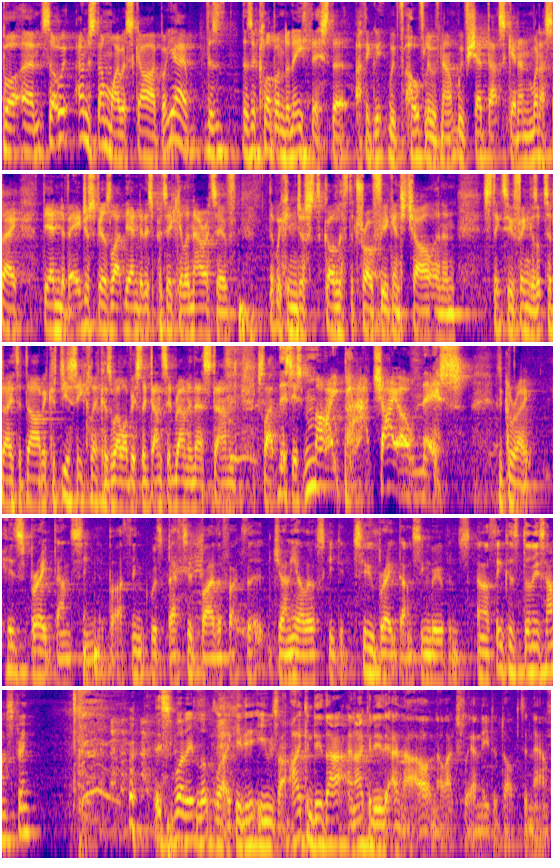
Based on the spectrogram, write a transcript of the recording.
But um, so I understand why we're scarred. But yeah, there's there's a club underneath this that I think we- we've hopefully we've now we've shed that skin. And when I say the end of it, it just feels like the end of this particular narrative that we can just go lift the trophy against Charlton and stick two fingers up today to Derby because you see Klich as well, obviously dancing around in their stand. It's like this is my patch. I own this. It's great. His breakdancing, but I think was bettered by the fact that Gjanni Alioski did two breakdancing movements, and I think has done his hamstring. this is what it looked like. He, he was like, I can do that, and I can do that, and I, oh no, actually, I need a doctor now.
